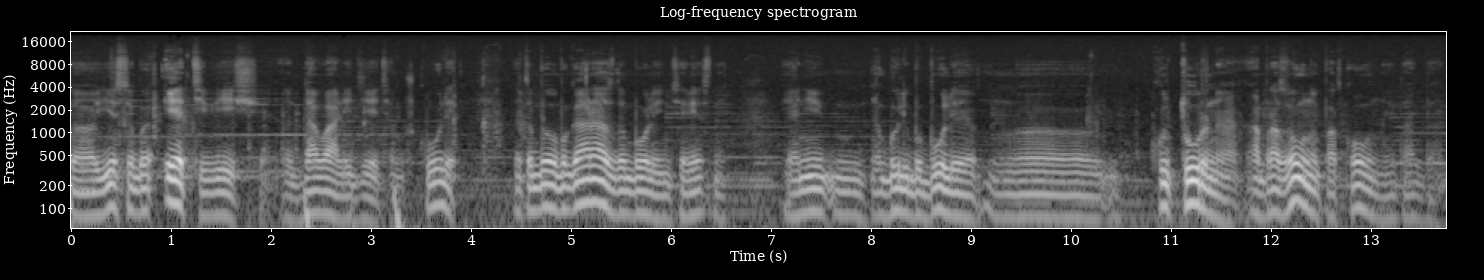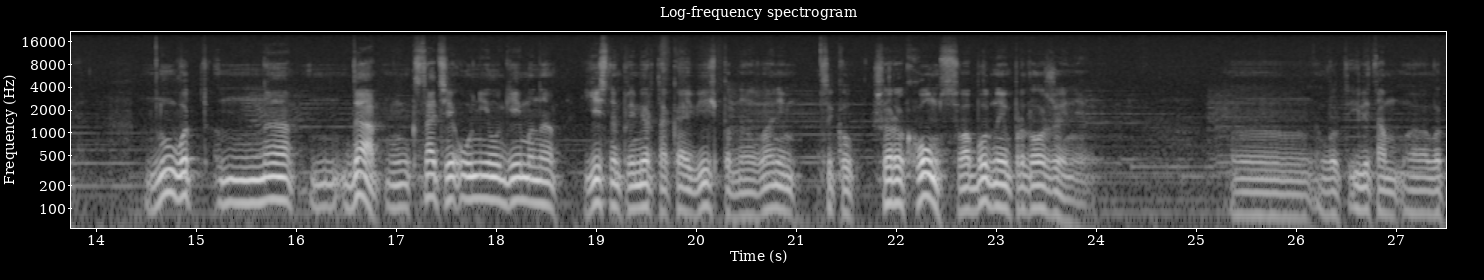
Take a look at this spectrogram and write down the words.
э, если бы эти вещи давали детям в школе, это было бы гораздо более интересно, и они были бы более э, культурно образованы, подкованы и так далее. Ну вот, на, да, кстати, у Нила Геймана есть, например, такая вещь под названием цикл «Шерлок Холмс. Свободное продолжение». Вот, или там э, вот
